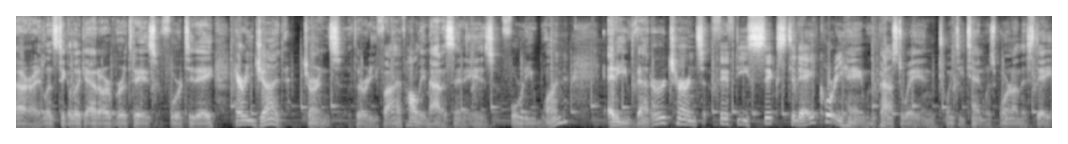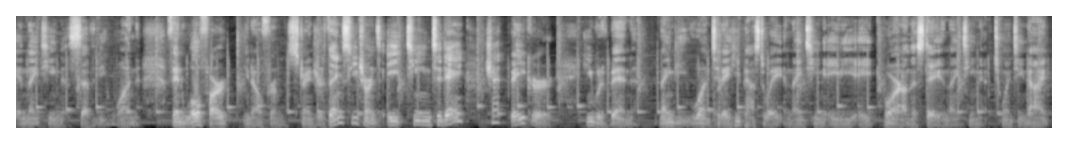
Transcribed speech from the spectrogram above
All right, let's take a look at our birthdays for today. Harry Judd turns 35. Holly Madison is 41. Eddie Vedder turns 56 today. Corey Haim, who passed away in 2010, was born on this day in 1971. Finn Wolfhard, you know, from Stranger Things, he turns 18 today. Chet Baker, he would have been 91 today. He passed away in 1988, born on this day in 1929.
